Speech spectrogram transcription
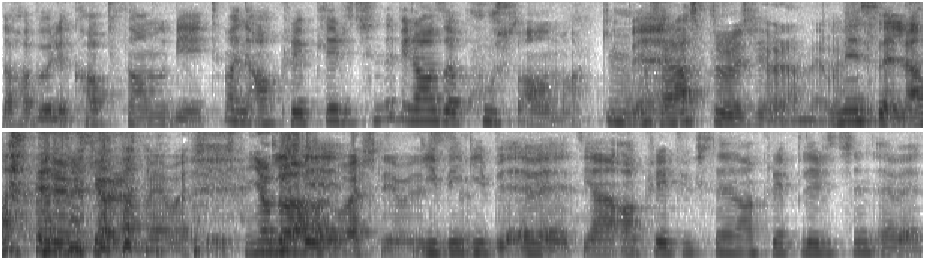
daha böyle kapsamlı bir eğitim. Hani akrepler için de biraz da kurs almak gibi. Mesela astroloji öğrenmeye başlıyorsun. Mesela. Seramik öğrenmeye başlıyorsun. Yoga Gibi. başlayabilirsin. gibi gibi evet yani akrep yükselen akrepler için evet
